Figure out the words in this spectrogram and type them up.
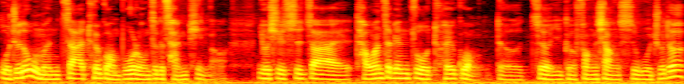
我觉得我们在推广波龙这个产品啊。尤其是在台湾这边做推广的这一个方向是，我觉得，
